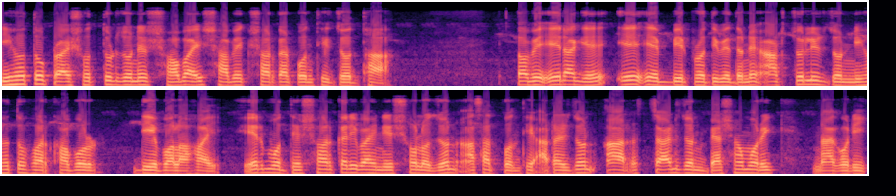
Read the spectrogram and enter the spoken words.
নিহত প্রায় সত্তর জনের সবাই সাবেক সরকারপন্থী যোদ্ধা। তবে এর আগে এএফবির প্রতিবেদনে আটচল্লিশ জন নিহত হওয়ার খবর দিয়ে বলা হয়, এর মধ্যে সরকারি বাহিনীর ষোলো জন, আসাদপন্থী আঠাশ জন আর চারজন বেসামরিক নাগরিক।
